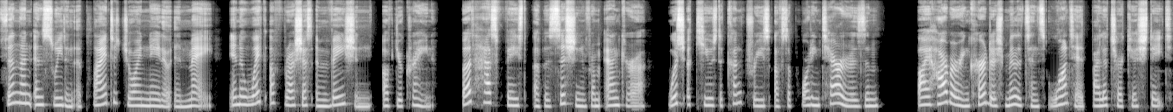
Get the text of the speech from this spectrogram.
Finland and Sweden applied to join NATO in May in the wake of Russia's invasion of Ukraine, but has faced opposition from Ankara, which accused the countries of supporting terrorism by harboring Kurdish militants wanted by the Turkish state.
